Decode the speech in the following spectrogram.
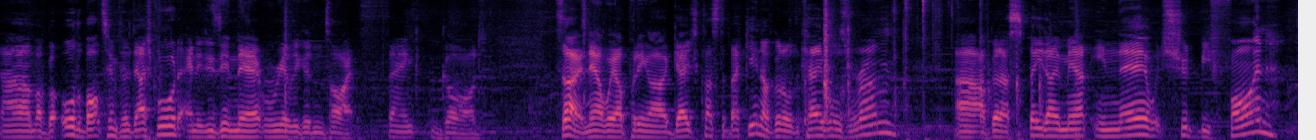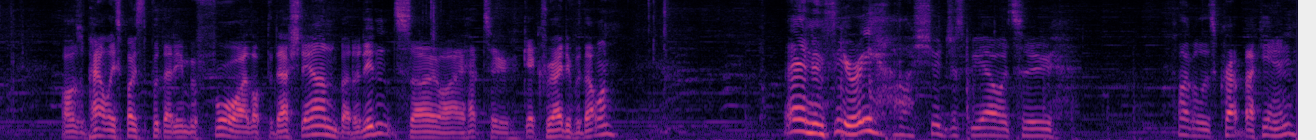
Um, I've got all the bolts in for the dashboard and it is in there really good and tight. Thank God. So now we are putting our gauge cluster back in. I've got all the cables run. Uh, I've got our speedo mount in there, which should be fine. I was apparently supposed to put that in before I locked the dash down, but I didn't, so I had to get creative with that one. And in theory, I should just be able to plug all this crap back in,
